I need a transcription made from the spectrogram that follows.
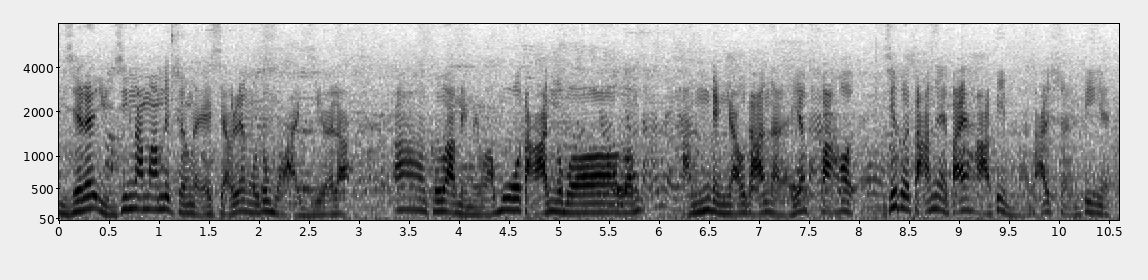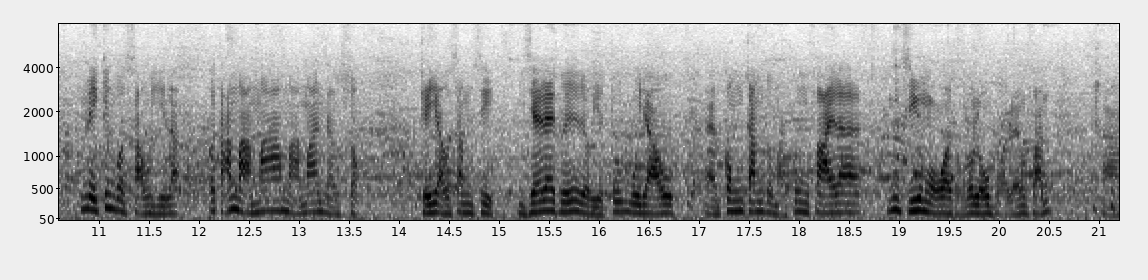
而且咧原先啱啱拎上嚟嘅時候咧，我都懷疑㗎啦。啊，佢話明明話窩蛋嘅喎，咁肯定有蛋啊！嚟一發開，而且個蛋咧係擺喺下邊，唔係擺喺上邊嘅。咁你經過受熱啦，個蛋慢慢慢慢就熟，幾有心思。而且咧，佢呢度亦都會有誒公羹同埋公筷啦。咁至於我啊同個老婆兩份，啊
